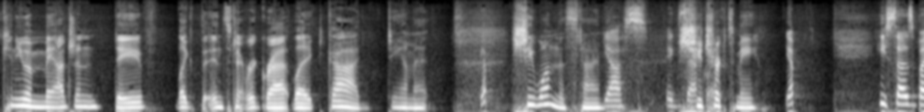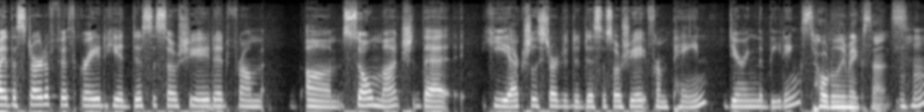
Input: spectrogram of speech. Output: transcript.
can you imagine Dave like the instant regret? Like, God damn it. Yep. She won this time. yes, exactly. She tricked me. Yep. He says by the start of fifth grade, he had disassociated from um, so much that he actually started to disassociate from pain during the beatings. Totally makes sense. Mm-hmm.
